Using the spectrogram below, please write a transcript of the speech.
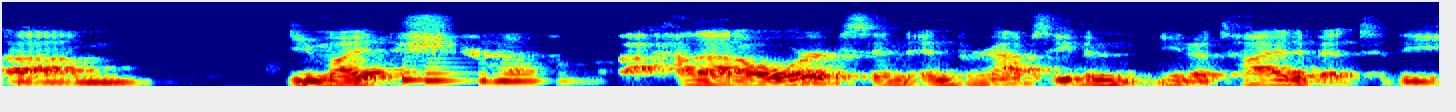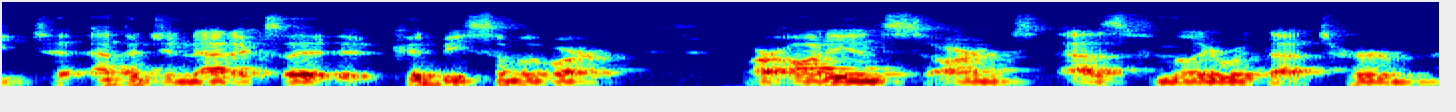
um, you might share mm-hmm. about how that all works and, and perhaps even you know tie it a bit to the to epigenetics it could be some of our our audience aren't as familiar with that term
